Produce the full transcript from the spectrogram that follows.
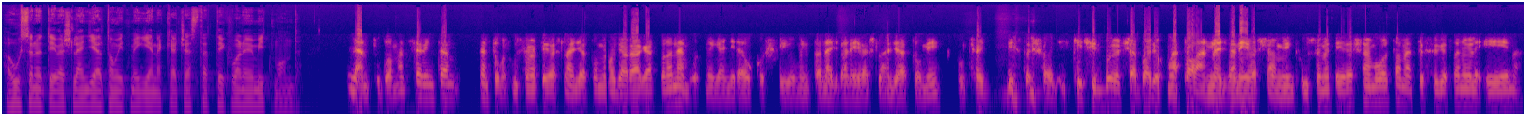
A 25 éves lengyel Tomit még ilyenekkel csesztették volna, ő mit mond? Nem tudom, hát szerintem nem tudom, hogy 25 éves lengyel Tomi hogyan reagált volna, nem volt még ennyire okos fiú, mint a 40 éves lengyel Tomi, úgyhogy biztos, hogy kicsit bölcsebb vagyok már, talán 40 évesen, mint 25 évesen voltam, ettől függetlenül én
